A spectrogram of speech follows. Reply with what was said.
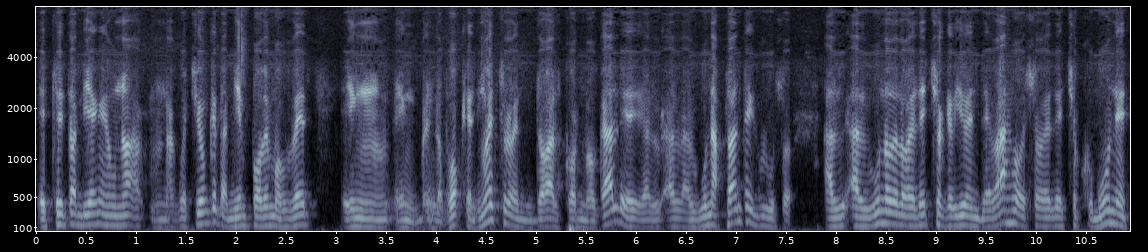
Este también es una, una cuestión que también podemos ver en, en- los bosques nuestros, en los alcornocales, al- al- algunas plantas incluso, al- algunos de los helechos que viven debajo, esos helechos comunes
